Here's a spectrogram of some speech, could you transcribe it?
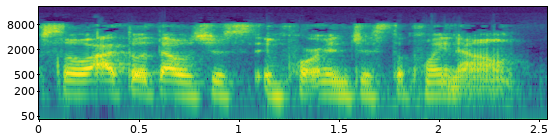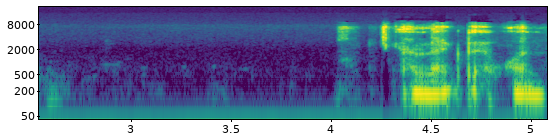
so i thought that was just important just to point out I like that one.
